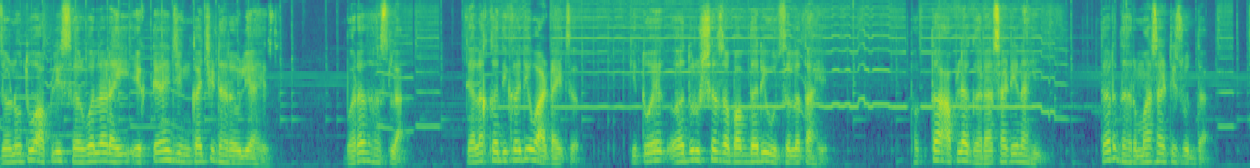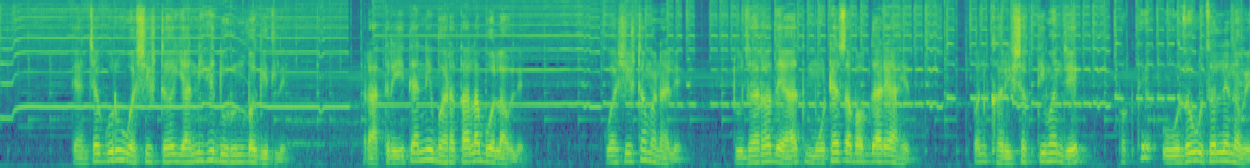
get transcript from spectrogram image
जणू तू आपली सर्व लढाई एकट्याने जिंकायची ठरवली आहेस. भरत हसला. त्याला कधीकधी वाटायचं की तो एक अदृश्य जबाबदारी उचलत आहे. फक्त आपल्या घरासाठी नाही तर धर्मासाठी सुद्धा. त्यांच्या गुरु वशिष्ठ यांनी हे दुरून बघितले. रात्री त्यांनी भरताला बोलावले. वशिष्ठ म्हणाले तुझ्या हृदयात मोठ्या जबाबदाऱ्या आहेत पण खरी शक्ती म्हणजे फक्त ओझं उचलणे नव्हे.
